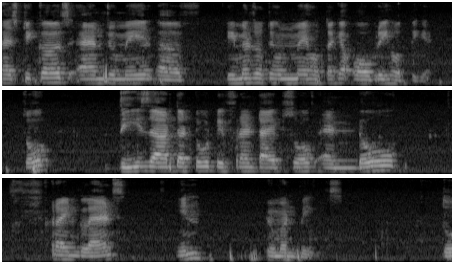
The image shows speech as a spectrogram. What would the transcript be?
हेस्टिकल्स एंड जो मेल फीमेल्स uh, होते हैं, उनमें होता है क्या? ओवरी होती है। तो these are the two different types of endocrine glands in human beings तो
